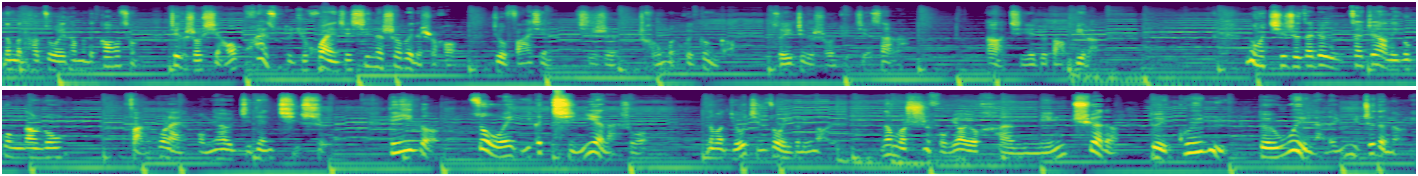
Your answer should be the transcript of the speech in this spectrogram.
那么他作为他们的高层，这个时候想要快速的去换一些新的设备的时候，就发现其实成本会更高，所以这个时候就解散了，啊，企业就倒闭了。那么其实在这在这样的一个过程当中，反过来，我们要有几点启示。第一个，作为一个企业来说，那么尤其是作为一个领导人，那么是否要有很明确的对规律、对未来的预知的能力，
